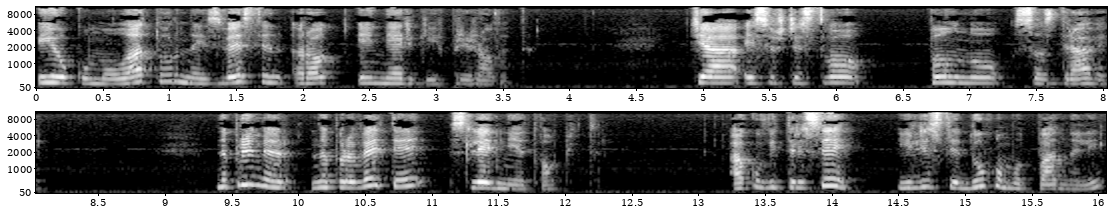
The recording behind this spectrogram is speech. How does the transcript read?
е акумулатор на известен род енергии в природата. Тя е същество пълно със здраве. Например, направете следният опит. Ако ви тресе или сте духом отпаднали,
